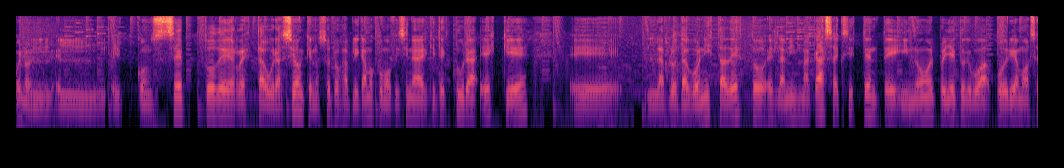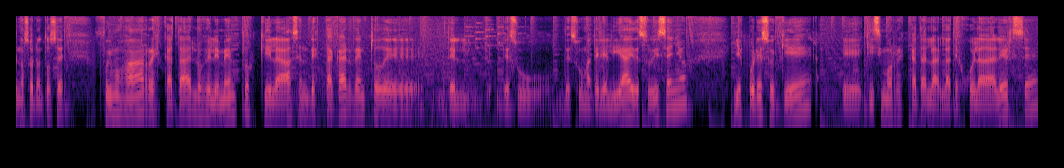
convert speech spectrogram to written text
Bueno, el, concepto de restauración que nosotros aplicamos como oficina de arquitectura es que eh, la protagonista de esto es la misma casa existente y no el proyecto que podríamos hacer nosotros. Entonces fuimos a rescatar los elementos que la hacen destacar dentro de, su, materialidad y de su diseño y es por eso que eh, quisimos rescatar la tejuela de Alerce,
